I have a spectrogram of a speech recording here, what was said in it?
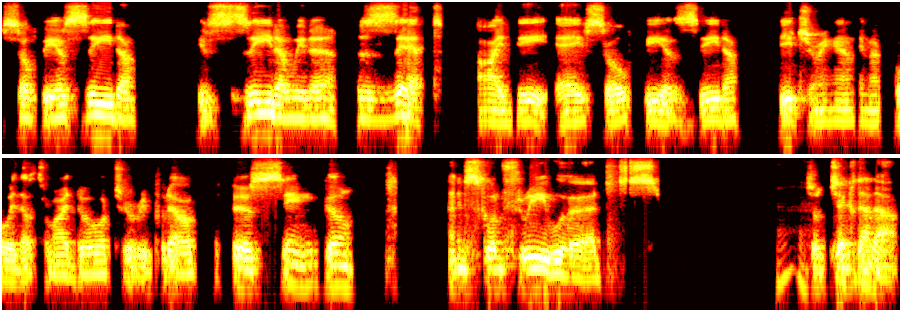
Sofia Zida. It's Zida with a Z I D A, Sofia Zida, featuring Andy McCoy. That's my daughter. We put out the first single and it's got three words. Ah. So check that out.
